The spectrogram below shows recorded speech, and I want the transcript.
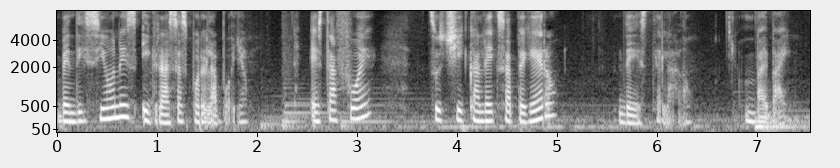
Bendiciones y gracias por el apoyo. Esta fue su chica Alexa Peguero de este lado. Bye bye.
